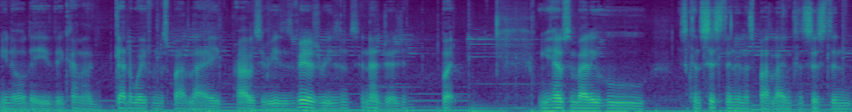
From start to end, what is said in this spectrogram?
you know, they, they kind of gotten away from the spotlight, privacy reasons, various reasons, and not judging. But when you have somebody who is consistent in the spotlight and consistent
